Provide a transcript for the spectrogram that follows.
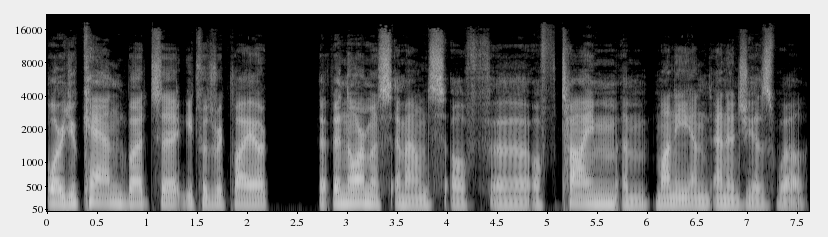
or you can, but uh, it would require enormous amounts of uh, of time, um, money, and energy as well.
